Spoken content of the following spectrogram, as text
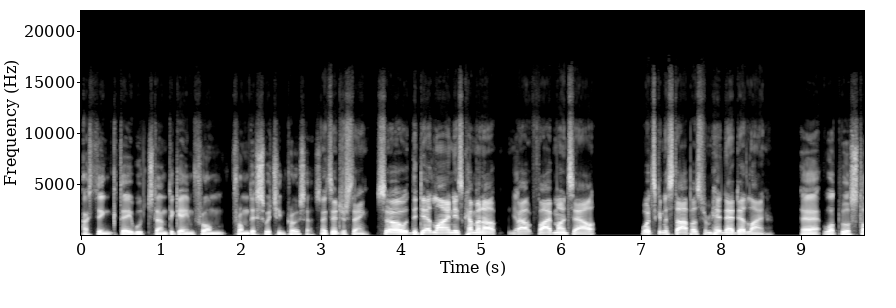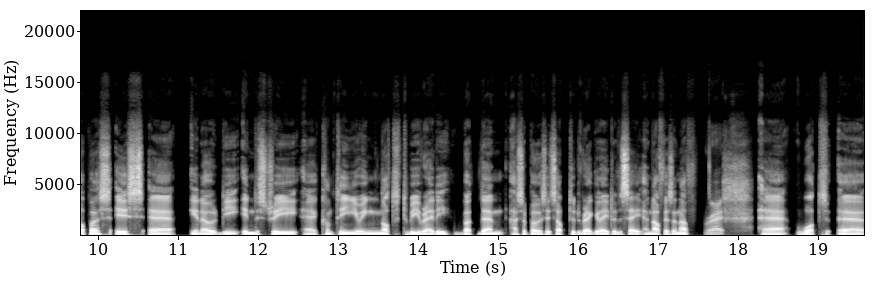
I think they would stand to gain from from this switching process. That's interesting. So the deadline is coming up, yep. about five months out. What's going to stop us from hitting that deadline? Uh, what will stop us is uh, you know the industry uh, continuing not to be ready but then i suppose it's up to the regulator to say enough is enough right uh, what uh,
